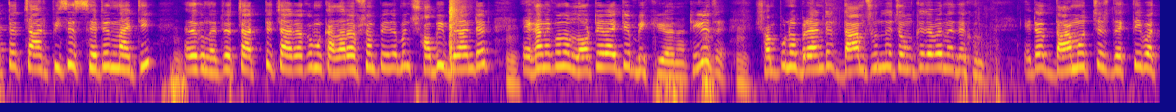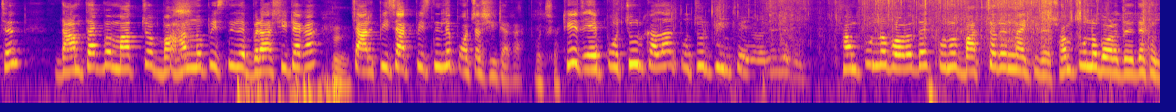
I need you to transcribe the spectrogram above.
একটা চার পিসের সেটের নাইটি। দেখুন এটা চারটে চার রকম কালার অপশন পেয়ে যাবেন। সবই ব্র্যান্ডেড এখানে কোনো লটের আইটেম বিক্রি হয় না ঠিক আছে? সম্পূর্ণ ব্র্যান্ডের দাম শুনলে চমকে যাবেন। না দেখুন এটার দাম হচ্ছে দেখতেই পাচ্ছেন দাম থাকবে মাত্র বাহান্ন পিস নিলে বিরাশি টাকা চার পিস আট পিস নিলে পঁচাশি টাকা। আচ্ছা। ঠিক আছে? এই প্রচুর কালার প্রচুর প্রিন্ট পেয়ে যাবেন। দেখুন সম্পূর্ণ বড়দের কোনো বাচ্চাদের নাইটি দেয় সম্পূর্ণ বড়দের। দেখুন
